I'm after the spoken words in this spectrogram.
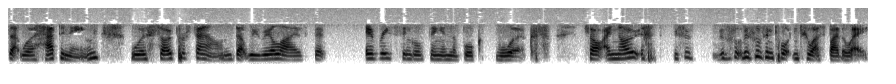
that were happening were so profound that we realized that every single thing in the book works. So I know this is this, this was important to us, by the way.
